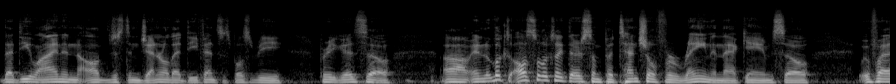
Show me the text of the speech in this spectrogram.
that D line and all just in general that defense is supposed to be pretty good. So, um, and it looks also looks like there's some potential for rain in that game. So, if I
